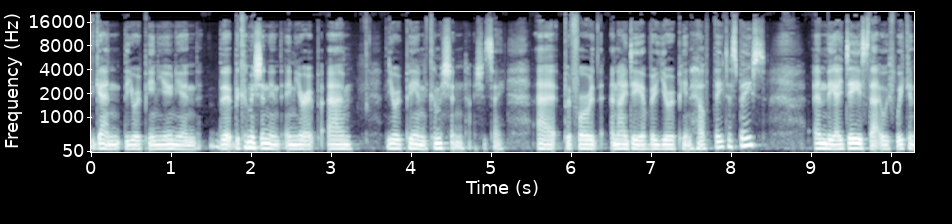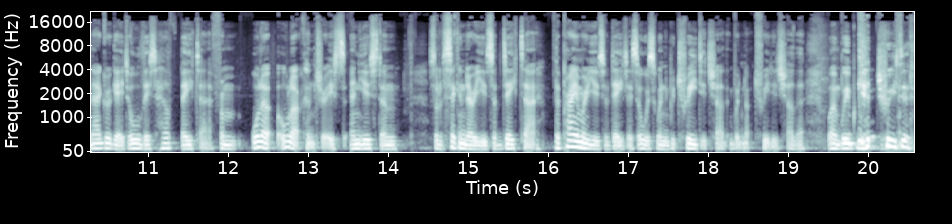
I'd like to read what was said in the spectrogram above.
again the European Union, the the Commission in, in Europe. Um, the European Commission, I should say, uh, put forward an idea of a European health data space, and the idea is that if we can aggregate all this health data from all our, all our countries and use them sort of secondary use of data. The primary use of data is always when we treat each other, we're not treat each other, when we get treated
